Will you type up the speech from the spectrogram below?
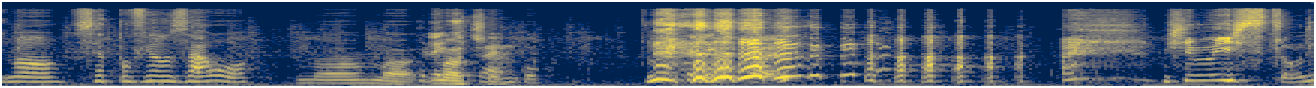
No, se powiązało. No, ma, Tyle ci macie. powiem, Bóg. Musimy iść stąd.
